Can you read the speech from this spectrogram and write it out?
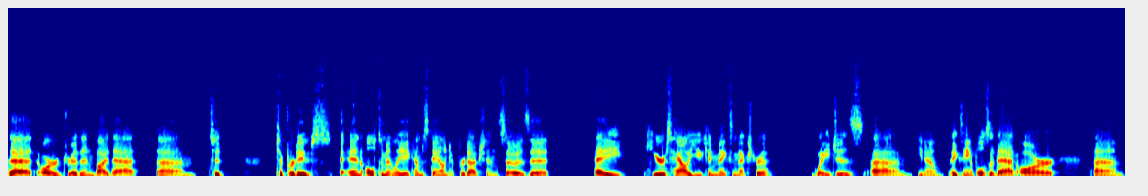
that are driven by that um, to to produce, and ultimately it comes down to production. So is it, hey, here's how you can make some extra wages. Um, you know, examples of that are um,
